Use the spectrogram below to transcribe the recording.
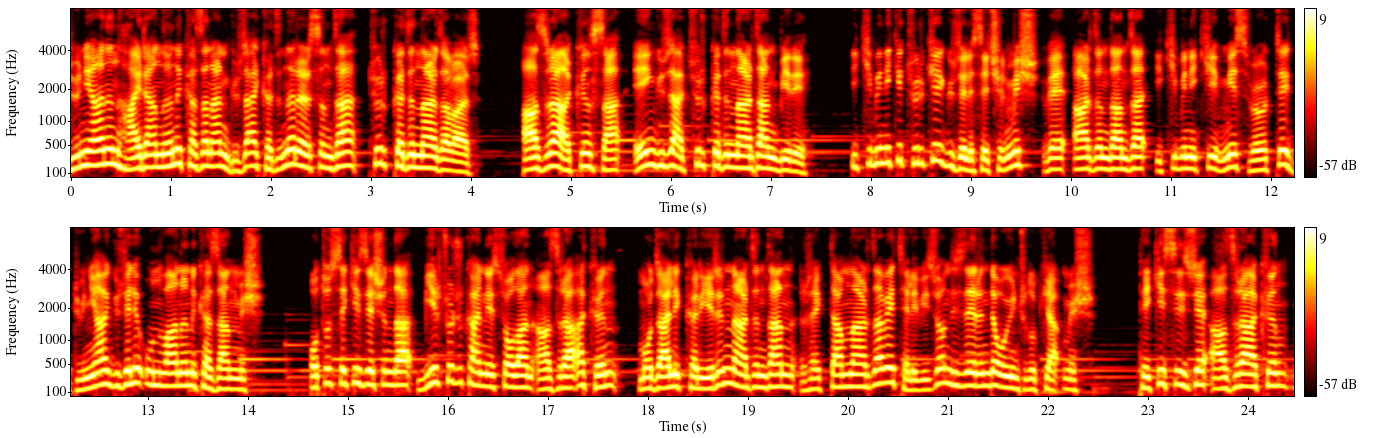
Dünyanın hayranlığını kazanan güzel kadınlar arasında Türk kadınlar da var. Azra Akınsa en güzel Türk kadınlardan biri. 2002 Türkiye Güzeli seçilmiş ve ardından da 2002 Miss World'de Dünya Güzeli unvanını kazanmış. 38 yaşında bir çocuk annesi olan Azra Akın, modellik kariyerinin ardından reklamlarda ve televizyon dizilerinde oyunculuk yapmış. Peki sizce Azra Akın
